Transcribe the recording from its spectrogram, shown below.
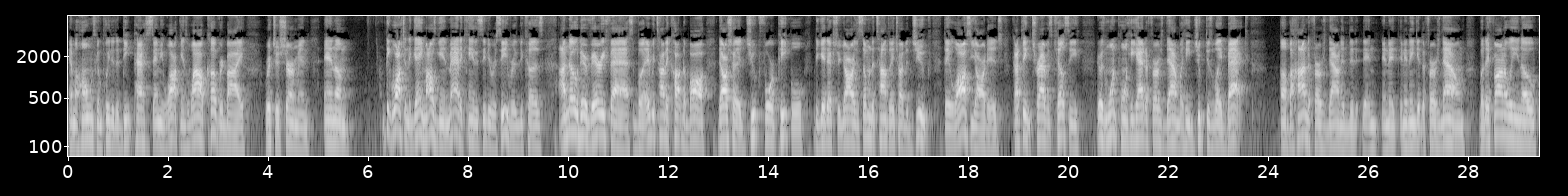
and Mahomes completed a deep pass to Sammy Watkins while covered by Richard Sherman. And um, I think watching the game, I was getting mad at Kansas City receivers because I know they're very fast, but every time they caught the ball, they always try to juke four people to get extra yards. And some of the times they tried to juke, they lost yardage. I think Travis Kelce, there was one point he had the first down, but he juked his way back uh, behind the first down and, did, and, and, they, and they didn't get the first down. But they finally, you know,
